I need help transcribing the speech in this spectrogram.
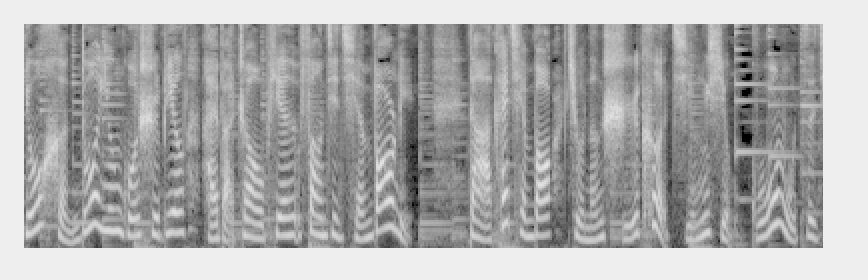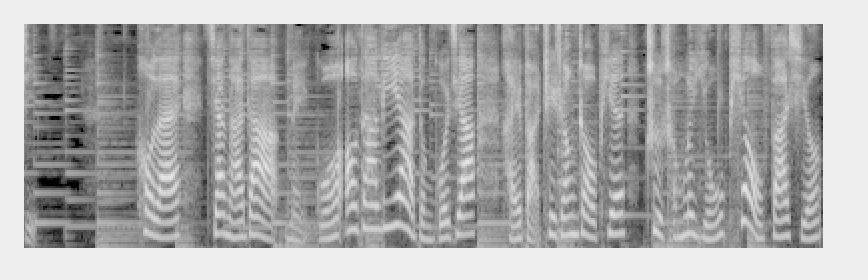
有很多英国士兵还把照片放进钱包里。打开钱包就能时刻警醒、鼓舞自己。后来，加拿大、美国、澳大利亚等国家还把这张照片制成了邮票发行，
